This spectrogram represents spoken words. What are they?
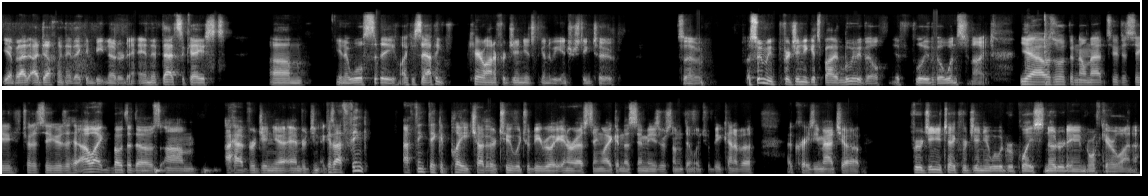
yeah, but I, I, definitely think they can beat Notre Dame. And if that's the case, um, you know, we'll see. Like you say, I think Carolina, Virginia is going to be interesting too. So, assuming Virginia gets by Louisville, if Louisville wins tonight. Yeah, I was looking on that too to see, try to see who's ahead. I like both of those. Um, I have Virginia and Virginia because I think I think they could play each other too, which would be really interesting, like in the semis or something, which would be kind of a, a crazy matchup. Virginia Tech, Virginia would replace Notre Dame, North Carolina.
